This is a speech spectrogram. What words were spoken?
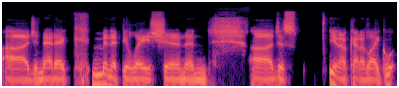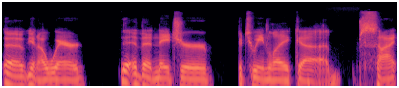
uh, genetic manipulation and uh, just you know, kind of like uh, you know where the nature between like uh, sci-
